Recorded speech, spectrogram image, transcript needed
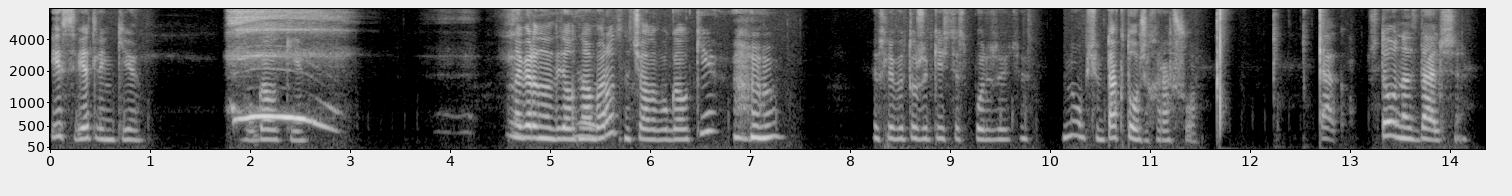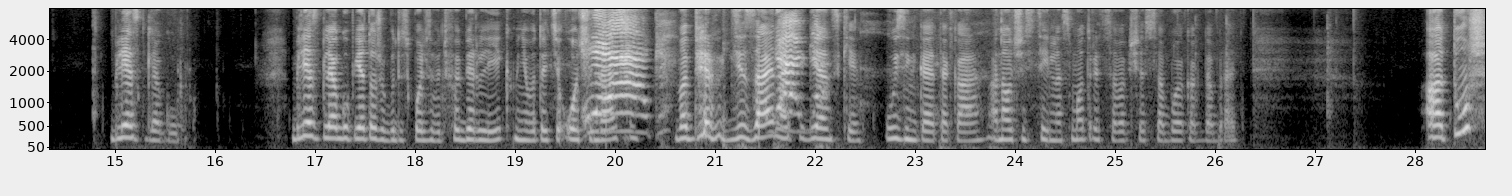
И светленькие в уголки. Наверное, надо делать наоборот. Сначала в уголки, если вы тоже кисть используете. Ну, в общем, так тоже хорошо. Так, что у нас дальше? Блеск для губ. Блеск для губ я тоже буду использовать Фаберлик. Мне вот эти очень нравятся. Во-первых, дизайн офигенский. Узенькая такая. Она очень стильно смотрится вообще с собой, когда брать. А тушь,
